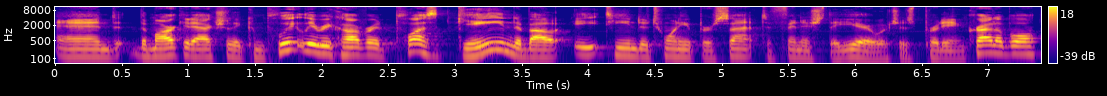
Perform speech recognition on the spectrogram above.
and the market actually completely recovered plus gained about 18 to 20% to finish the year, which is pretty incredible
